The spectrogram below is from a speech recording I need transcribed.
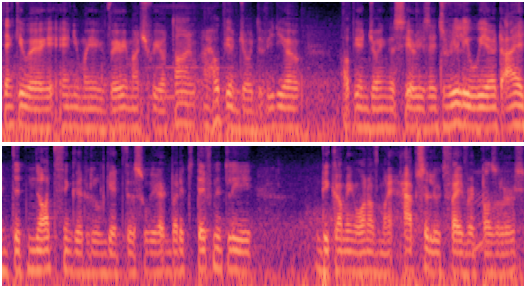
Thank you uh, anyway very much for your time. I hope you enjoyed the video. Hope you're enjoying the series. It's really weird. I did not think that it'll get this weird, but it's definitely becoming one of my absolute favorite puzzlers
